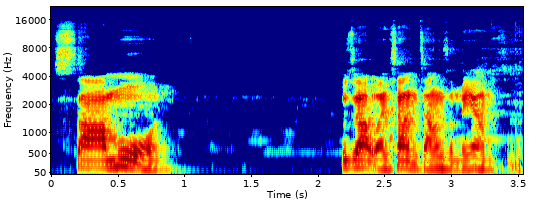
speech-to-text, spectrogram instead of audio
沙漠，不知道晚上长什么样子。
